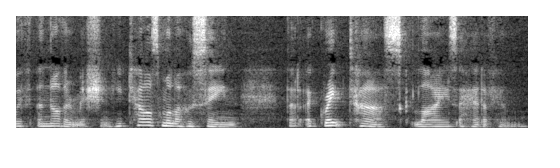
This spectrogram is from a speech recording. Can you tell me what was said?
with another mission. He tells Mullah Hussein that a great task lies ahead of him,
